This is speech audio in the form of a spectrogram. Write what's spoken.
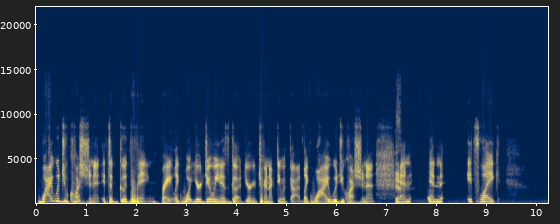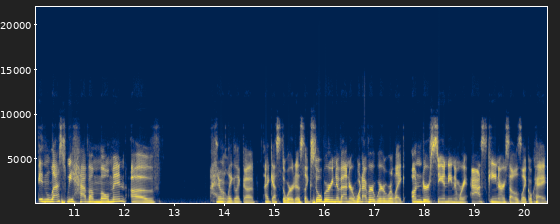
why would you question it? It's a good thing, right? Like, what you're doing is good. You're connecting with God. Like, why would you question it? Yeah. And, and it's like, unless we have a moment of I don't like like a I guess the word is like sobering event or whatever where we're like understanding and we're asking ourselves like okay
